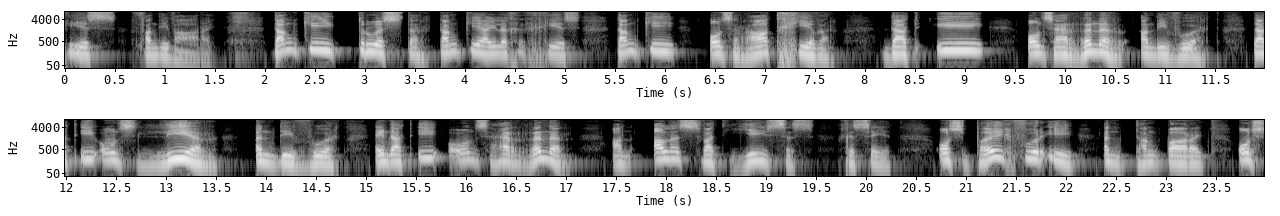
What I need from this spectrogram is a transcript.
gees van die waarheid. Dankie trooster, dankie Heilige Gees, dankie ons raadgewer dat u ons herinner aan die woord. Dat u ons leer in die woord en dat u ons herinner aan alles wat Jesus gesê het. Ons buig voor u in dankbaarheid. Ons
